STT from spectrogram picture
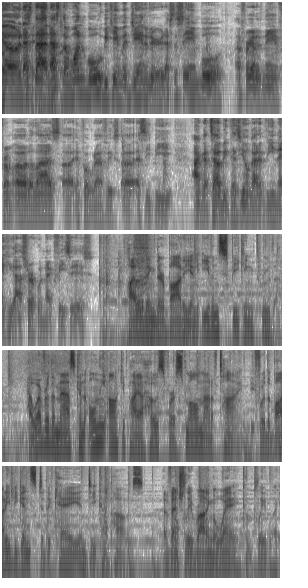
Yo, that's that. That's the one bull who became a janitor. That's the same bull. I forgot his name from uh the last uh, infographics uh, SCP. I could tell because he don't got a V-neck. He got a circle neck faces. piloting their body and even speaking through them. However, the mask can only occupy a host for a small amount of time before the body begins to decay and decompose, eventually rotting away completely,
